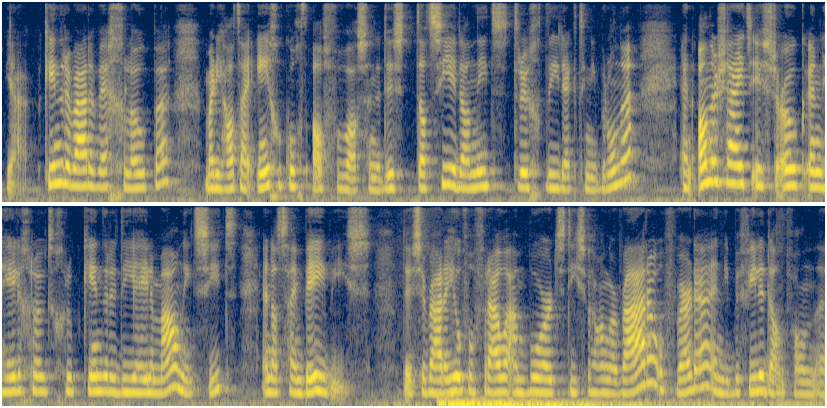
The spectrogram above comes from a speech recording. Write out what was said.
ja, kinderen waren weggelopen. Maar die had hij ingekocht als volwassenen. Dus dat zie je dan niet terug direct in die bronnen. En anderzijds is er ook een hele grote groep kinderen die je helemaal niet ziet. En dat zijn baby's. Dus er waren heel veel vrouwen aan boord die zwanger waren of werden en die bevielen dan van uh,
